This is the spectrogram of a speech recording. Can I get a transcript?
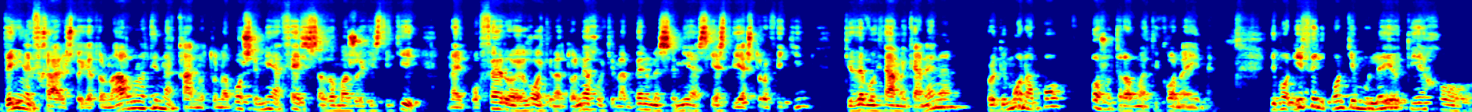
Δεν είναι ευχάριστο για τον άλλον, τι να κάνω, το να μπω σε μία θέση σαδομαζοχιστική, να υποφέρω εγώ και να τον έχω και να μπαίνουμε σε μία σχέση διαστροφική και δεν βοηθάμε κανέναν, προτιμώ να πω όσο τραυματικό να είναι. Λοιπόν, ήρθε λοιπόν και μου λέει ότι έχω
